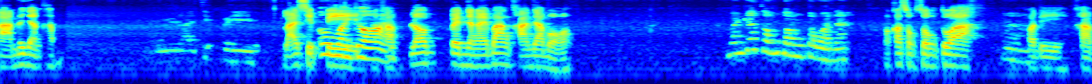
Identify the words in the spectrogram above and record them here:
นานหรือยังครับ มีหลายสิบปี หลายสิบ Oh ปี my god ครับ แล้วเป็นยังไงบ้างทานยาหมอ มันก็ทรงทรงๆตัวนะมันก็ทรงๆตัวเออพอดีครับ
